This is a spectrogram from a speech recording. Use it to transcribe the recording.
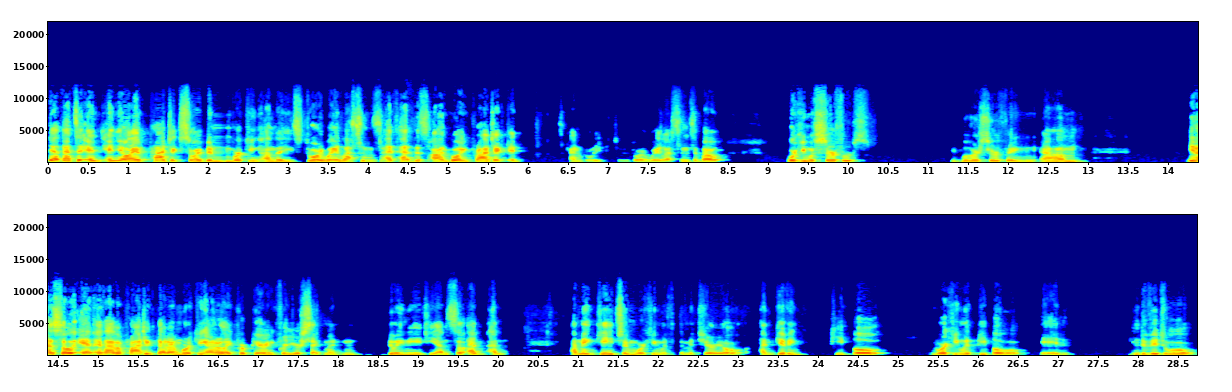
yeah, that's it. And, and, you know, I have projects. So I've been working on these doorway lessons. I've had this ongoing project, and it's kind of related to the doorway lessons about working with surfers, people who are surfing. Um, you know, so if, if I have a project that I'm working on or like preparing for your segment and doing the ATM, so I'm, I'm, I'm engaged in working with the material. I'm giving people, working with people in individual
